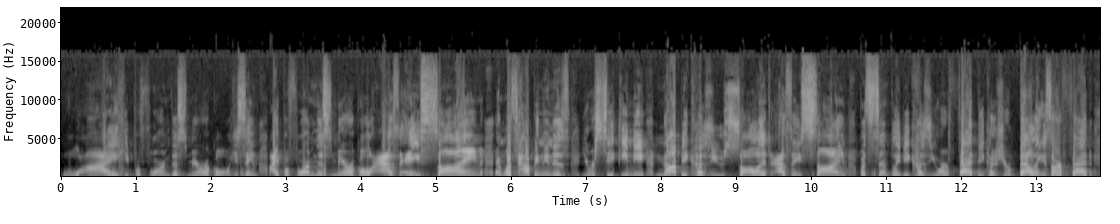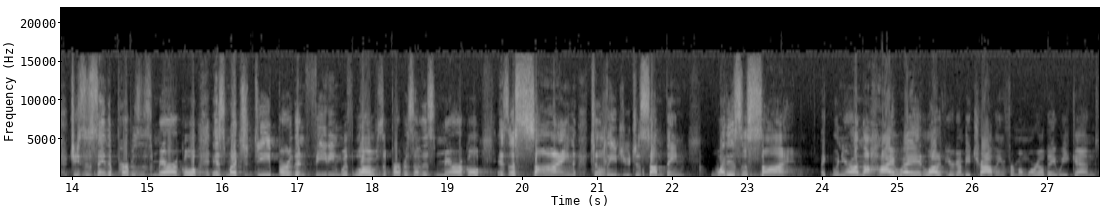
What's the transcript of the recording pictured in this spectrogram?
why he performed this miracle. He's saying, I performed this miracle as a sign. And what's happening is you're seeking me not because you saw it as a sign, but simply because you were fed, because your bellies are fed. Jesus is saying the purpose of this miracle is much deeper than feeding with loaves. The purpose of this miracle is a sign to lead you to something. What is a sign? Like when you're on the highway, a lot of you are going to be traveling for Memorial Day weekend.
